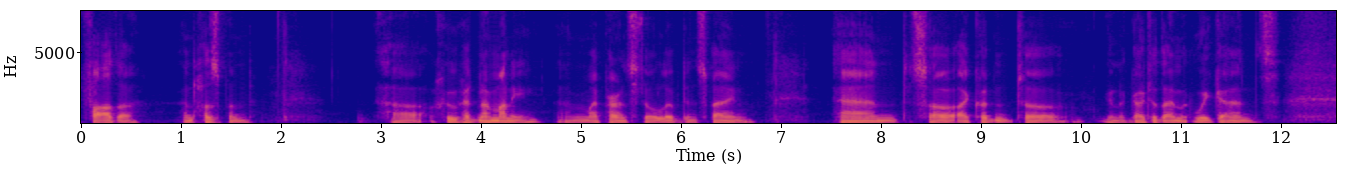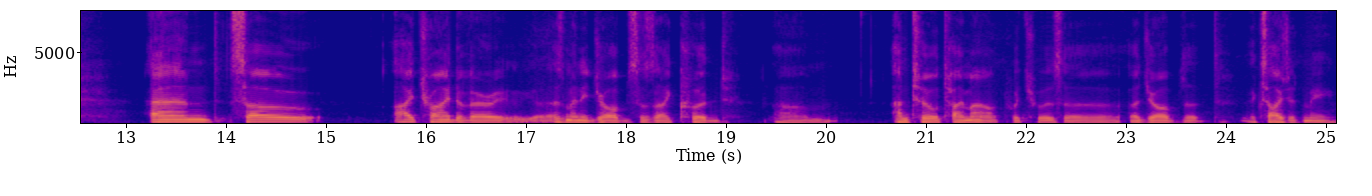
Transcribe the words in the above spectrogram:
father and husband uh, who had no money. My parents still lived in Spain, and so I couldn't, uh, you know, go to them at weekends. And so I tried a very as many jobs as I could um, until Time Out, which was a, a job that excited me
